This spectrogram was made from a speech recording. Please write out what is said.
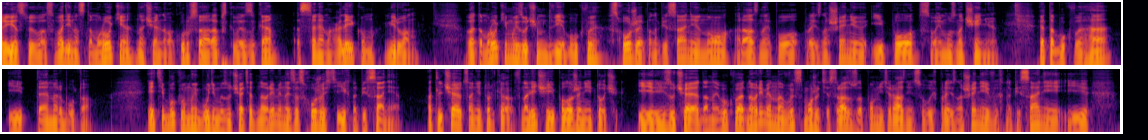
Приветствую вас в 11 уроке начального курса арабского языка. Ассаляму алейкум, мир вам. В этом уроке мы изучим две буквы, схожие по написанию, но разные по произношению и по своему значению. Это буквы Га и Темербуто. Эти буквы мы будем изучать одновременно из-за схожести их написания. Отличаются они только в наличии и положении точек. И изучая данные буквы одновременно, вы сможете сразу запомнить разницу в их произношении, в их написании и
